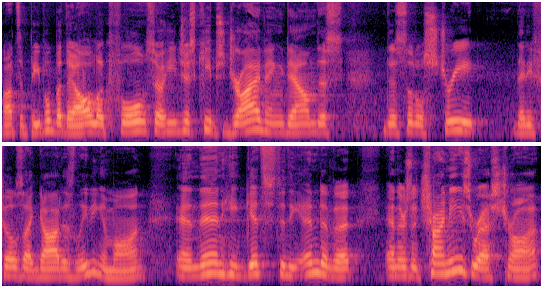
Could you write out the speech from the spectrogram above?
lots of people, but they all look full. So he just keeps driving down this this little street that he feels like God is leading him on, and then he gets to the end of it, and there's a Chinese restaurant.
